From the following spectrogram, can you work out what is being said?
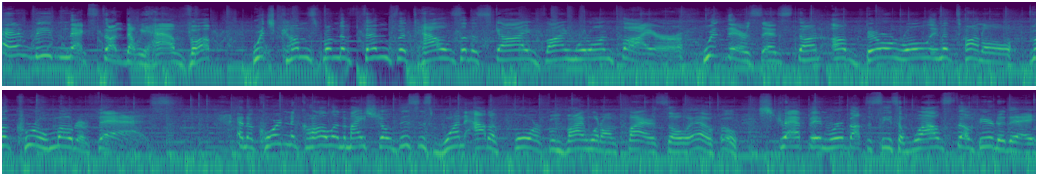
And the next stunt that we have up, which comes from the femme fatales of the sky, Vinewood on fire, with their said stunt of barrel roll in a tunnel, the Crew Motorfest. And according to Carl and the Maestro, this is one out of four from Vinewood on Fire. So, oh, strap in. We're about to see some wild stuff here today.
